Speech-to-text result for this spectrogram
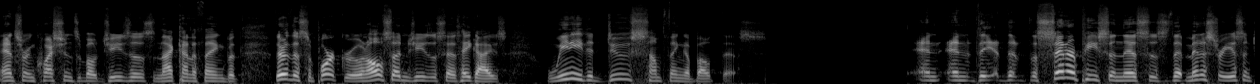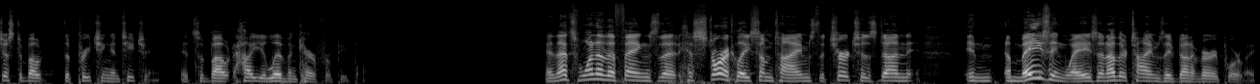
answering questions about Jesus and that kind of thing. But they're the support crew. And all of a sudden, Jesus says, Hey, guys, we need to do something about this and and the, the, the centerpiece in this is that ministry isn't just about the preaching and teaching it's about how you live and care for people And that's one of the things that historically sometimes the church has done in amazing ways, and other times they've done it very poorly.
